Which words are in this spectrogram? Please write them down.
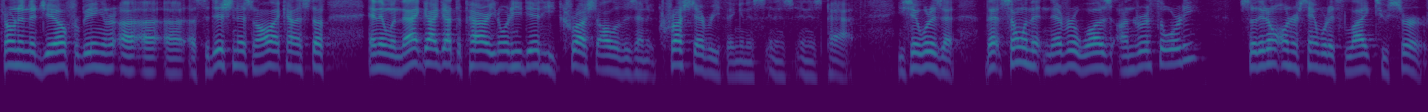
thrown into jail for being a, a, a, seditionist and all that kind of stuff. And then when that guy got to power, you know what he did? He crushed all of his enemies, crushed everything in his, in, his, in his path. You say, what is that? That's someone that never was under authority, so they don't understand what it's like to serve.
